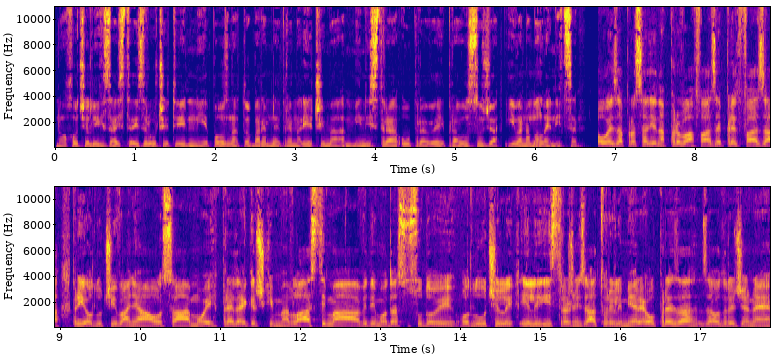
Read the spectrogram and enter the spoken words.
No hoće li ih zaista izručiti nije poznato, barem ne prema riječima ministra uprave i pravosuđa Ivana Malenice. Ovo je zapravo sad jedna prva faza i predfaza prije odlučivanja o samoj predaji grčkim vlastima. Vidimo da su sudovi odlučili ili istražni zatvor ili mjere opreza za određene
